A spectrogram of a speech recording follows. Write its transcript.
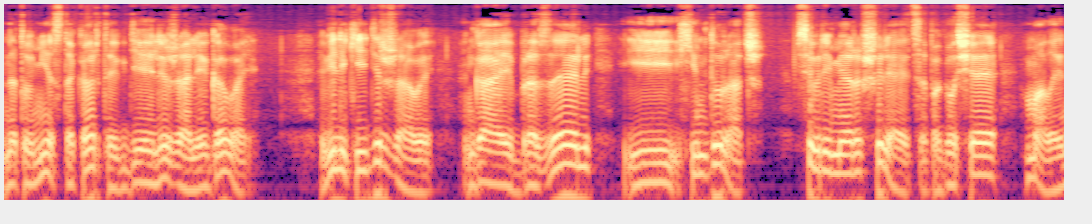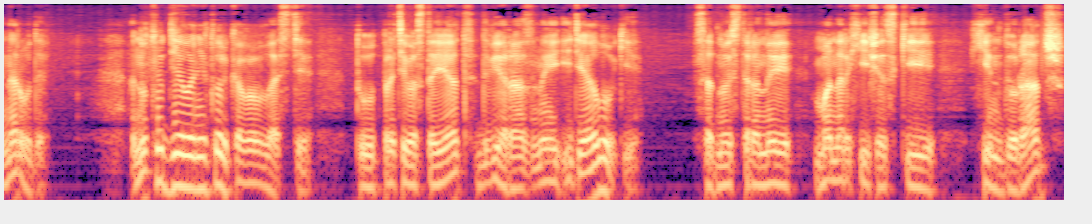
на то место карты, где лежали Гавайи. Великие державы Гай, Бразель и Хиндурадж все время расширяются, поглощая малые народы. Но тут дело не только во власти. Тут противостоят две разные идеологии. С одной стороны монархический Хиндурадж,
